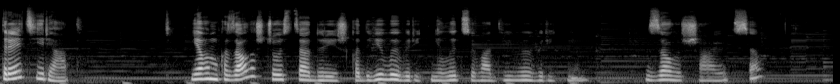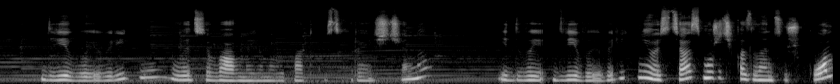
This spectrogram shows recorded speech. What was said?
Третій ряд. Я вам казала, що ось ця доріжка, дві виворітні, лицева, дві виворітні залишаються. Дві виворітні, лицева в моєму випадку схрещена. І дві, дві виворітні. Ось ця смужечка з ланцюжком.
